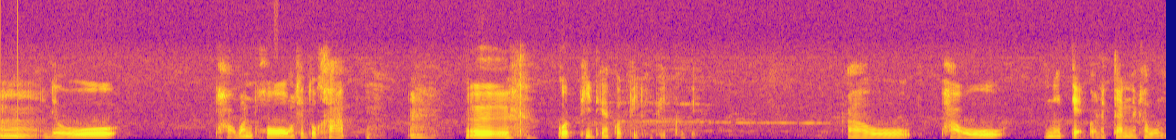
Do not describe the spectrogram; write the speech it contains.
อ่าเดี๋ยว เผาวันพ่อของเซตโตครับ เออ กดผิดไงกดผิดกดผิดกดผิด เอา เผาเนื้อแกะก่อนละกันนะครับผม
